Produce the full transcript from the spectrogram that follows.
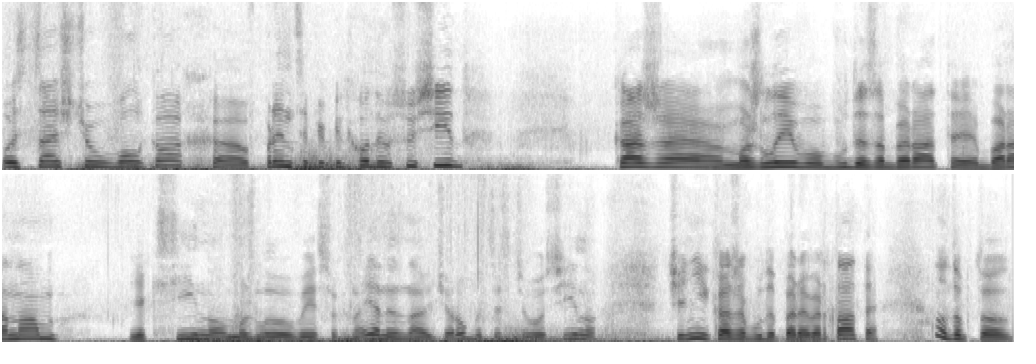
Ось це, що в волках, е, в принципі, підходив сусід. Каже, можливо, буде забирати баранам, як сіно, можливо, висохне. Я не знаю, чи робиться з цього сіно, чи ні. Каже, буде перевертати. Ну, тобто,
